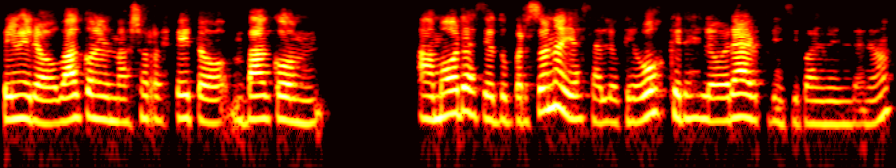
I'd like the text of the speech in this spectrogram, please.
primero, va con el mayor respeto, va con amor hacia tu persona y hacia lo que vos querés lograr principalmente, ¿no?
